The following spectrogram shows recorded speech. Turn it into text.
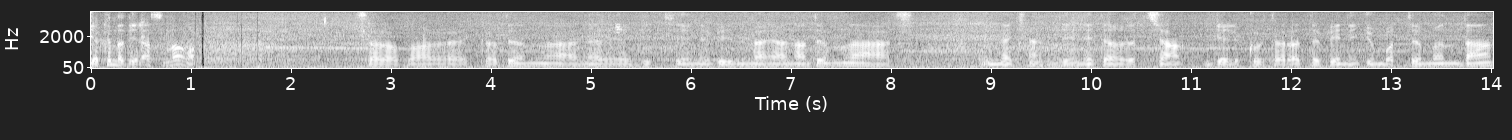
Yakın da değil aslında ama. Şaraplar ve kadınlar nereye gittiğini bilmeyen adımlar. Yine kendini dağıtacağım Gelip kurtar beni gün batımından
